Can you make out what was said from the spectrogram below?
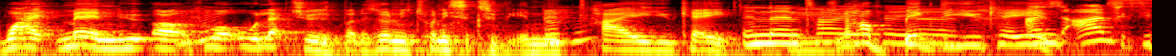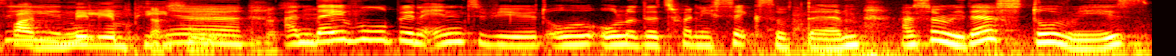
white men who are, who are all lecturers, but there's only 26 of you in the entire UK. Mm-hmm. in the entire Do you know how big yeah. the UK is? And I've 65 seen- million people. Yeah, and it. they've all been interviewed, all, all of the 26 of them. And sorry, their stories,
